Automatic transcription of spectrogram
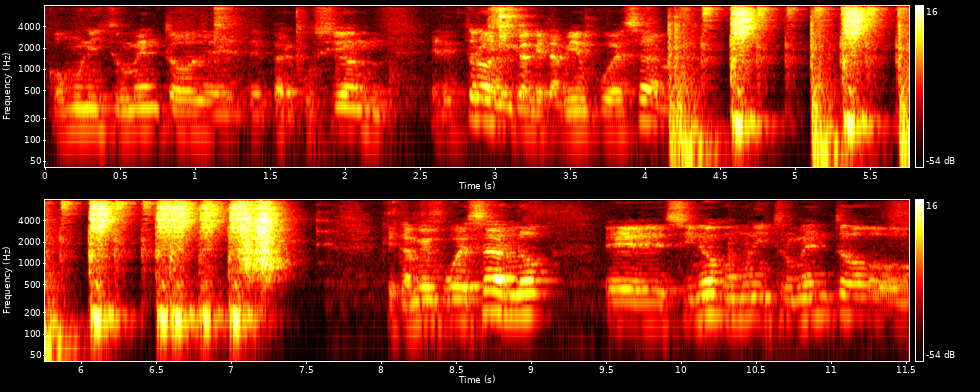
como un instrumento de, percusión electrónica, que también puede ser, que también puede serlo, eh, sino como un instrumento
